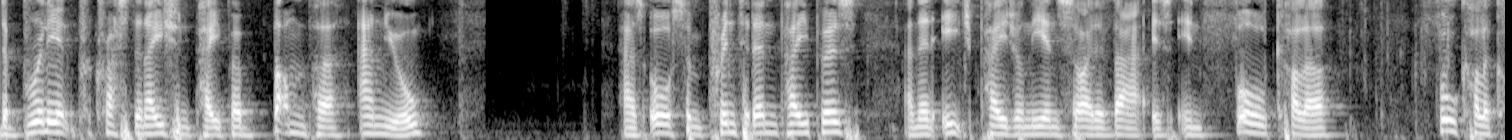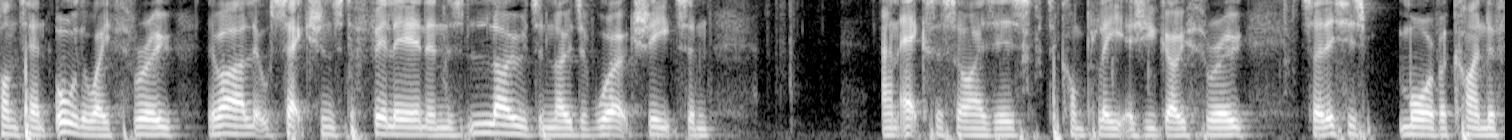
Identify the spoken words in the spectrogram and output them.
The brilliant procrastination paper bumper annual has awesome printed end papers, and then each page on the inside of that is in full colour, full colour content all the way through. There are little sections to fill in, and there's loads and loads of worksheets and and exercises to complete as you go through. So this is more of a kind of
